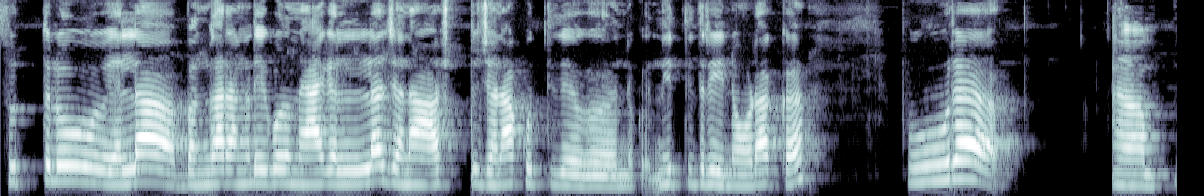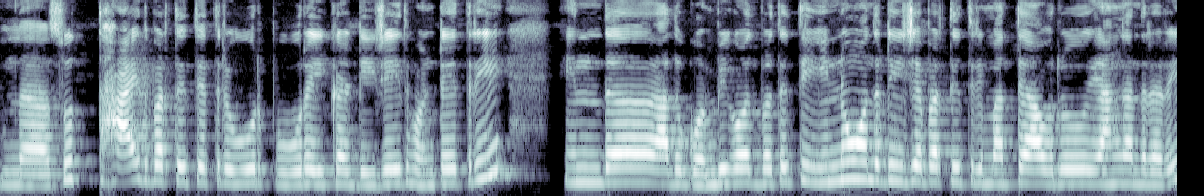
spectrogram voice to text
ಸುತ್ತಲೂ ಎಲ್ಲ ಬಂಗಾರ ಅಂಗಡಿಗಳು ಮ್ಯಾಗೆಲ್ಲ ಜನ ಅಷ್ಟು ಜನ ಕೂತಿದ್ದೆ ನಿಂತಿದ್ರಿ ನೋಡಕ್ಕೆ ಪೂರ ಸುತ್ತ ಹಾಯ್ದು ಬರ್ತೈತೈತ್ರಿ ಊರು ಪೂರ, ಈ ಕಡೆ ಡಿ ಜೆ ಇದು ಹೊಂಟೈತ್ರಿ. ಹಿಂದೆ ಅದು ಗೊಂಬಿಗಳದ್ದು ಬರ್ತೈತಿ. ಇನ್ನೂ ಒಂದು ಡಿ ಜೆ ಬರ್ತೈತ್ರಿ. ಮತ್ತು ಅವರು ಹೆಂಗಂದ್ರೆ ರೀ,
